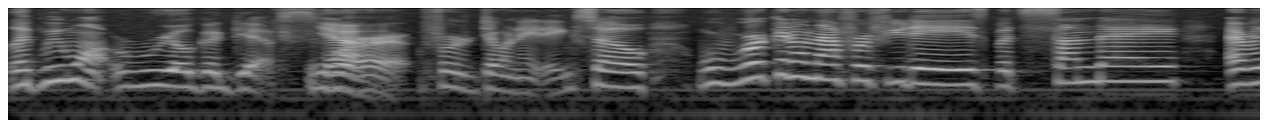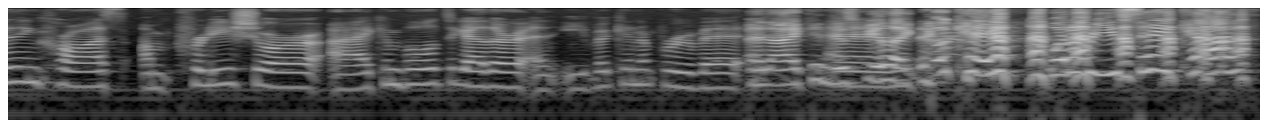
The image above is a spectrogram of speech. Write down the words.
Like we want real good gifts Yeah. for for donating. So we're working on that for a few days, but Sunday, everything crossed. I'm pretty sure I can pull it together and Eva can approve it. And I can just be like, okay, whatever you say, Kath.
